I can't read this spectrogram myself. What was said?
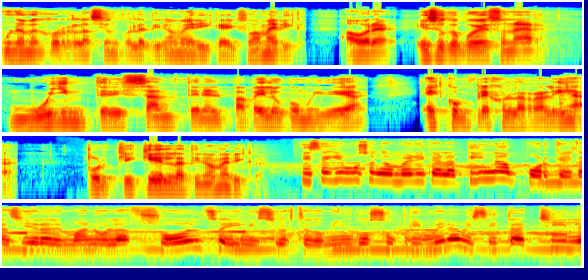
una mejor relación con Latinoamérica y Sudamérica. Ahora, eso que puede sonar muy interesante en el papel o como idea, es complejo en la realidad. Porque ¿qué es Latinoamérica? Y seguimos en América Latina porque el canciller alemán Olaf Scholz inició este domingo su primera visita a Chile,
